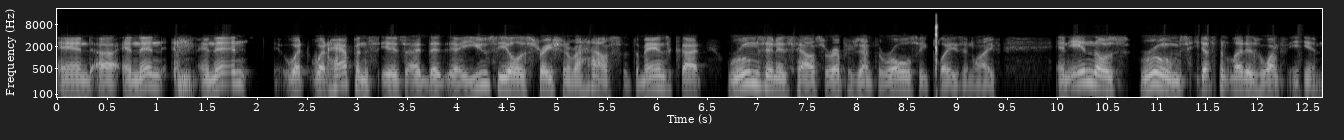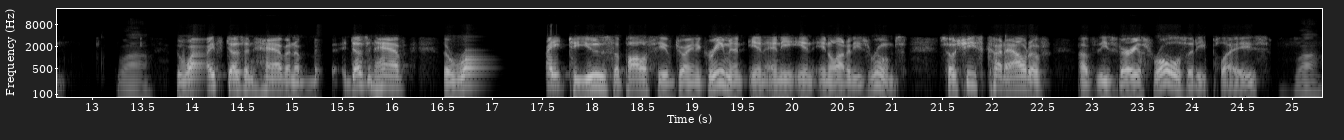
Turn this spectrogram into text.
and uh, and then and then what what happens is uh, that I use the illustration of a house that the man's got rooms in his house to represent the roles he plays in life, and in those rooms he doesn't let his wife in. wow The wife doesn't have an doesn't have the right to use the policy of joint agreement in any in, in a lot of these rooms. So she's cut out of of these various roles that he plays wow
